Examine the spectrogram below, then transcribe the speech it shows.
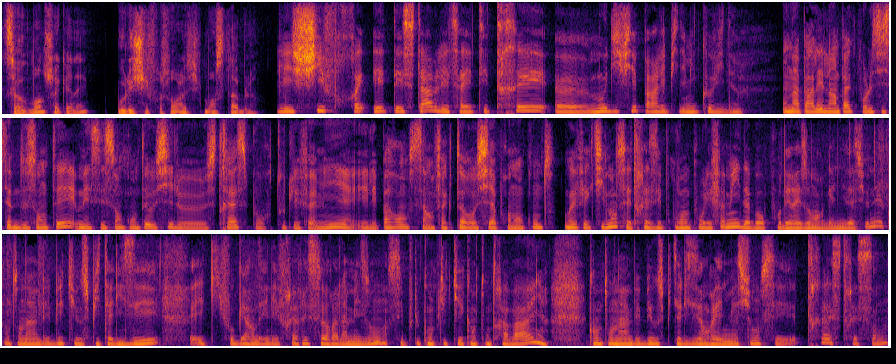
Ça augmente chaque année ou les chiffres sont relativement stables? Les chiffres étaient stables et ça a été très euh, modifié par l'épidémie de Covid. On a parlé de l'impact pour le système de santé, mais c'est sans compter aussi le stress pour toutes les familles et les parents. C'est un facteur aussi à prendre en compte. Oui, effectivement, c'est très éprouvant pour les familles. D'abord pour des raisons organisationnelles. Quand on a un bébé qui est hospitalisé et qu'il faut garder les frères et sœurs à la maison, c'est plus compliqué quand on travaille. Quand on a un bébé hospitalisé en réanimation, c'est très stressant.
